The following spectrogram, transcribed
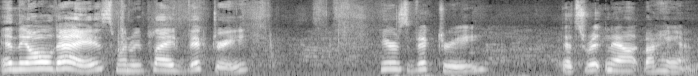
In the old days, when we played Victory, here's Victory that's written out by hand.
